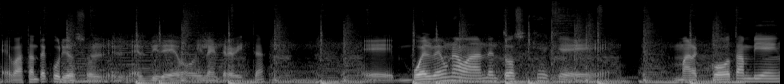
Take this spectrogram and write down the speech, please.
Es bastante curioso el, video y la entrevista. Eh, vuelve una banda entonces que, marcó también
